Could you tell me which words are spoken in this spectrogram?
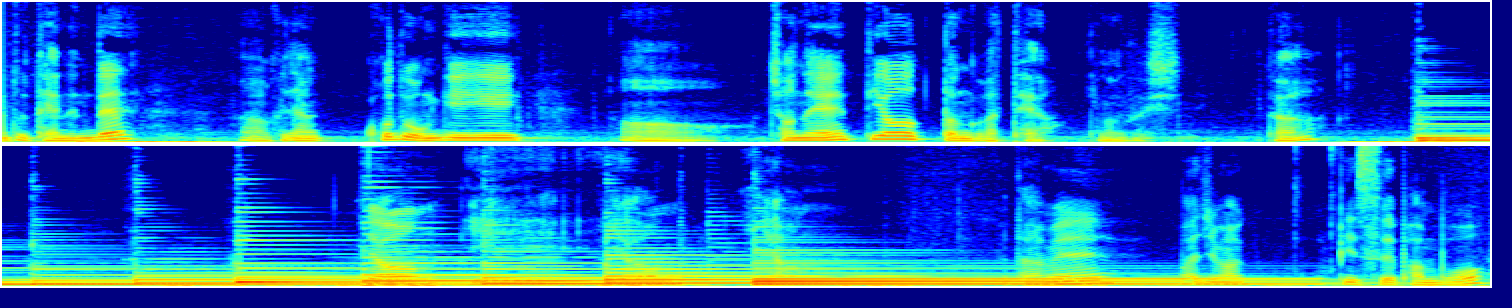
해도 되는데 어, 그냥 코드 옮기기 어, 전에 띄웠던 것 같아요. 김광석 씨가 0, 2, 0, 0. 그 다음에 마지막 비스 반복.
